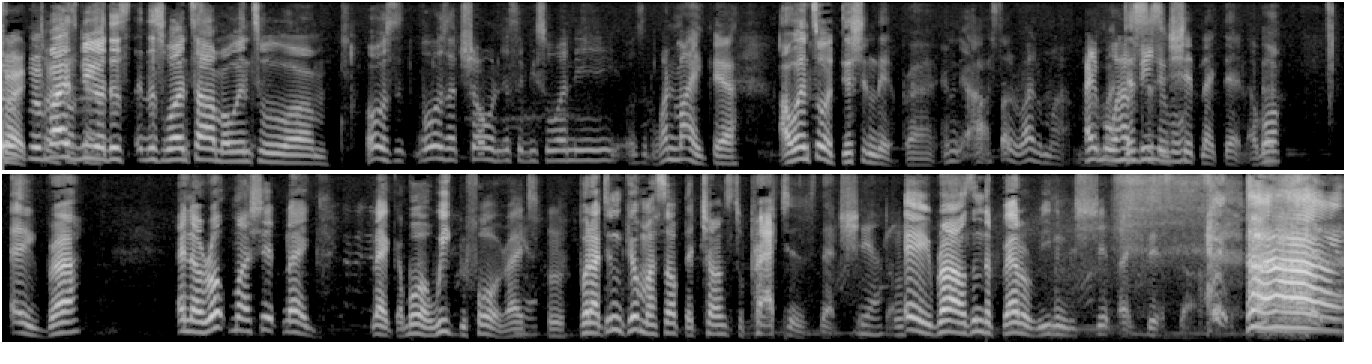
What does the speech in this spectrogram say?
Twerk. reminds Twerk, me of this this one time I went to um what was it, what was that show in SABC One? Was it One Mic? Yeah. I went to audition there, bruh, and I started writing my, Ay, my, my disses and buhambile mo. shit like that. Abo. Hey, bruh, and I wrote my shit like like about a week before, right? Yeah. Mm. But I didn't give myself the chance to practice that shit. Yeah. Hey, bro, I was in the battle reading this shit like this, dog. ah,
